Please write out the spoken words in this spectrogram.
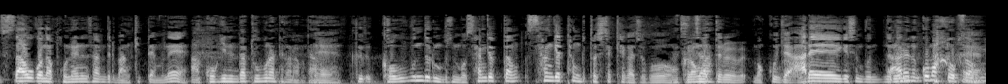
싸우거나 보내는 사람들이 많기 때문에. 아, 고기는 다 두 분한테 가나 보다. 네. 그, 그분들은 무슨 뭐 삼계탕, 삼계탕부터 시작해 가지고 아, 그런? 것들을 먹고 이제 아래에 계신 분들은. 아래는 꼬막도 없어. 네,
